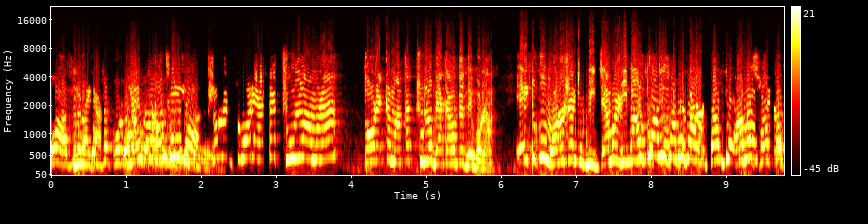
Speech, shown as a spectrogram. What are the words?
ও যা। সংসার করবে। তোর একটা চুলো আমরা তোর একটা মাথার চুলো বেকা হতে দেবো না এইটুকু ভরসা রাখবি যেমন কালকে আমি যাব যা, কালকে আমার সব কাজ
